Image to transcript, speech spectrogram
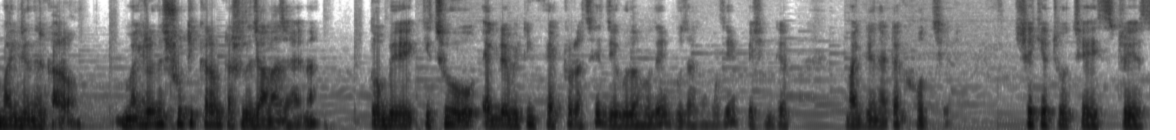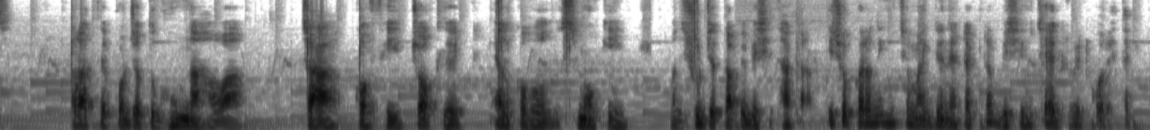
মাইগ্রেনের কারণ। মাইগ্রেনের সঠিক কারণটা আসলে জানা যায় না। তবে কিছু অ্যাগ্রাভেটিং ফ্যাক্টর আছে যেগুলো হলে বোঝা যাবে যে পেশেন্টের মাইগ্রেন অ্যাটাক হচ্ছে। সেক্ষেত্রে হচ্ছে স্ট্রেস রাতে পর্যাপ্ত ঘুম না হওয়া, চা, কফি, চকলেট অ্যালকোহল স্মোকিং মানে সূর্যের তাপে বেশি থাকা। এসব কারণেই হচ্ছে মাইগ্রেন অ্যাটাকটা বেশি হচ্ছে অ্যাগ্রাভেট করে থাকে।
